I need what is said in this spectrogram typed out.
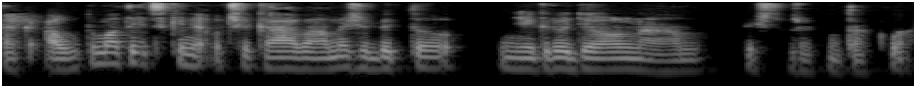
tak automaticky neočekáváme, že by to někdo dělal nám, když to řeknu takhle.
